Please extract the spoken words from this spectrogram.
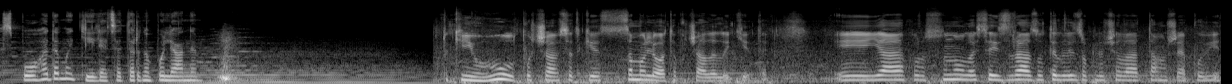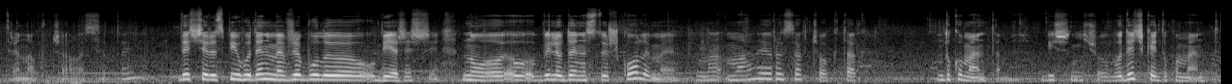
спогадами діляться тернополяни. Такий гул почався, такі самольоти почали летіти. І я просунулася і зразу телевізор включила, там вже повітряна почалася. Десь через півгодини ми вже були у біжищі. Ну, біля 11 школи ми мали рюкзачок, так, документами. Більше нічого. Водичка і документи.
